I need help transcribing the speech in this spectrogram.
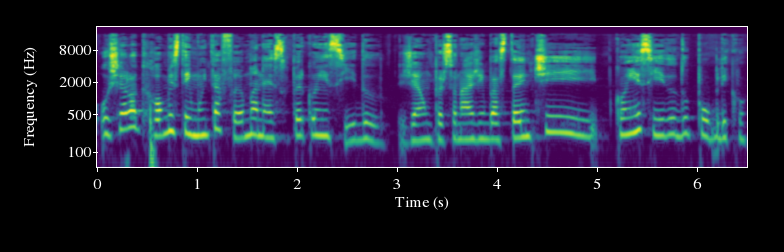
O Sherlock Holmes tem muita fama, né? Super conhecido. Já é um personagem bastante conhecido do público.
